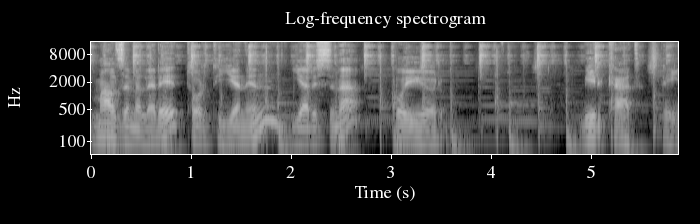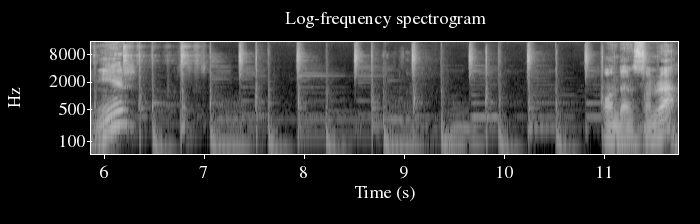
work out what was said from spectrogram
Malzemeleri tortillanın yarısına koyuyorum. Bir kat peynir. Ondan sonra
